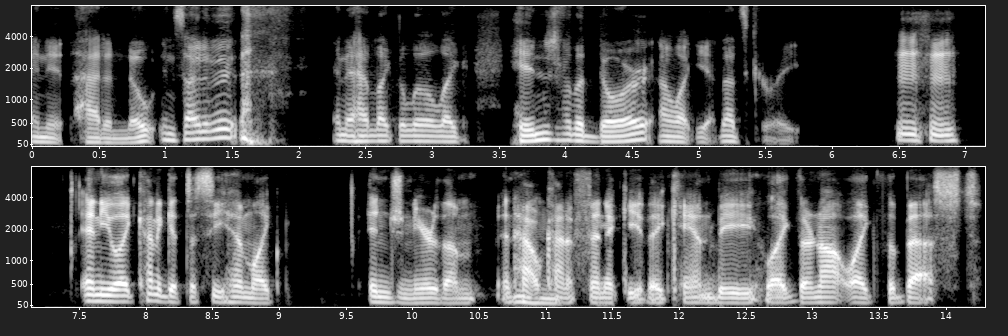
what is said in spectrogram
and it had a note inside of it, and it had like the little like hinge for the door. I'm like, yeah, that's great. hmm And you like kind of get to see him like engineer them and how Mhm. kind of finicky they can be. Like they're not like the best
